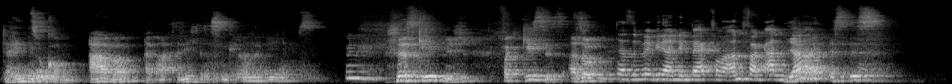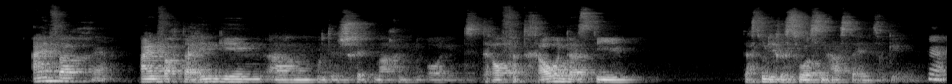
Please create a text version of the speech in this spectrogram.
dahin zu kommen. Aber erwarte nicht, dass es ein gerader Weg ist. Das geht nicht. Vergiss es. Also, da sind wir wieder an dem Berg vom Anfang an. Ja, es ist einfach, ja. einfach dahin gehen ähm, und den Schritt machen und darauf vertrauen, dass, die, dass du die Ressourcen hast, dahin zu gehen. Ja.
